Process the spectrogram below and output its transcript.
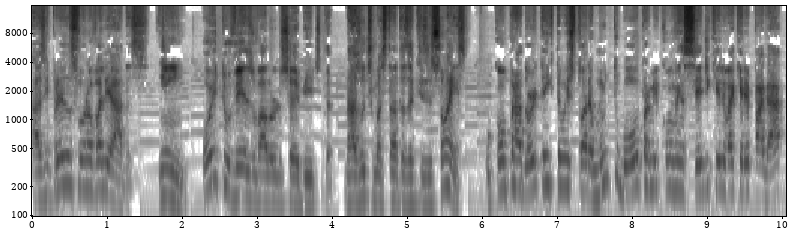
as empresas foram avaliadas em oito vezes o valor do seu EBITDA nas últimas tantas aquisições, o comprador tem que ter uma história muito boa para me convencer de que ele vai querer pagar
